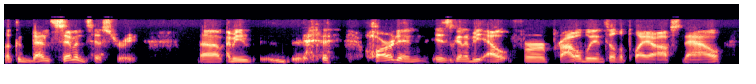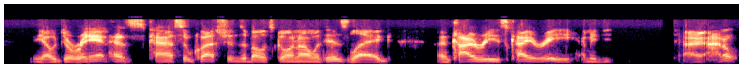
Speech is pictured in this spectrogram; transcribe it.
Look at Ben Simmons' history. Uh, I mean, Harden is going to be out for probably until the playoffs now. You know, Durant has kind of some questions about what's going on with his leg, and Kyrie's Kyrie. I mean, I, I don't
